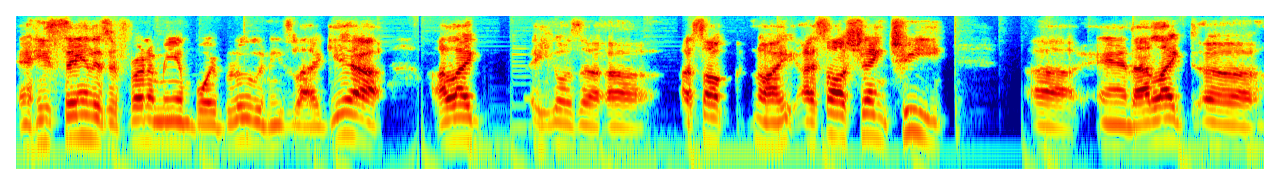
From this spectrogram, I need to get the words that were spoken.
and he's saying this in front of me and Boy Blue, and he's like, "Yeah, I like." He goes, "Uh, uh I saw no, I, I saw Shang Chi, uh, and I liked uh,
